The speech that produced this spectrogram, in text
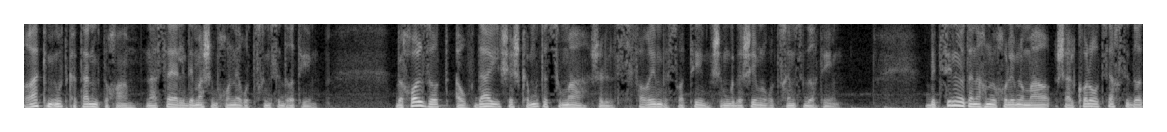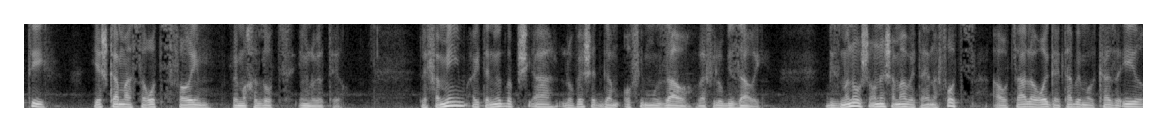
רק מיעוט קטן מתוכם נעשה על ידי מה שמכונה רוצחים סדרתיים. בכל זאת, העובדה היא שיש כמות עצומה של ספרים וסרטים שמוקדשים לרוצחים סדרתיים. בציניות אנחנו יכולים לומר שעל כל רוצח סדרתי יש כמה עשרות ספרים ומחזות, אם לא יותר. לפעמים ההתעניינות בפשיעה לובשת גם אופי מוזר ואפילו ביזארי. בזמנו, שעונש המוות היה נפוץ, ההוצאה להורג הייתה במרכז העיר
